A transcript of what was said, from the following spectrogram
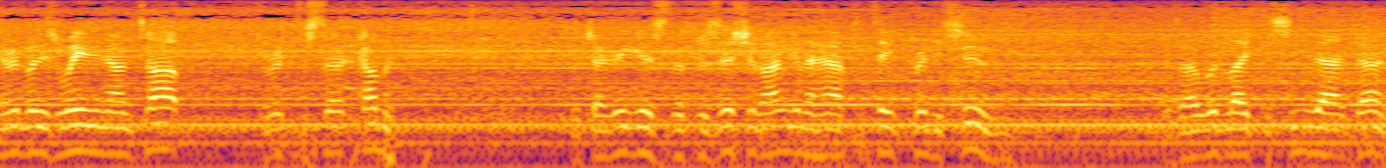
everybody's waiting on top for it to start coming. Which I think is the position I'm gonna have to take pretty soon. Because I would like to see that done.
